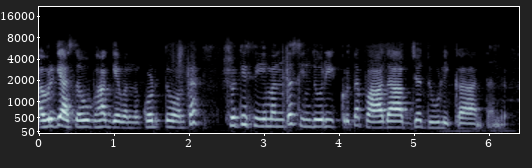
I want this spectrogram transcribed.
ಅವ್ರಿಗೆ ಆ ಸೌಭಾಗ್ಯವನ್ನು ಕೊಡ್ತು ಅಂತ ಶ್ರುತಿ ಸೀಮಂತ ಸಿಂಧೂರೀಕೃತ ಪಾದಾಬ್ಜ ಧೂಳಿಕ ಅಂತಂದ್ರು.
